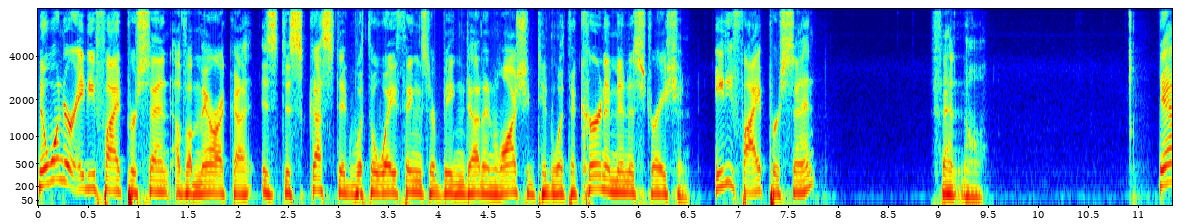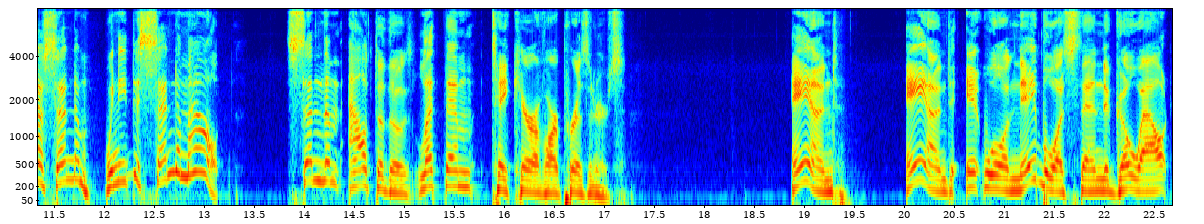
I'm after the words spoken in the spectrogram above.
No wonder 85% of America is disgusted with the way things are being done in Washington with the current administration. 85% fentanyl. Yeah, send them. We need to send them out. Send them out to those. Let them take care of our prisoners. And and it will enable us then to go out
